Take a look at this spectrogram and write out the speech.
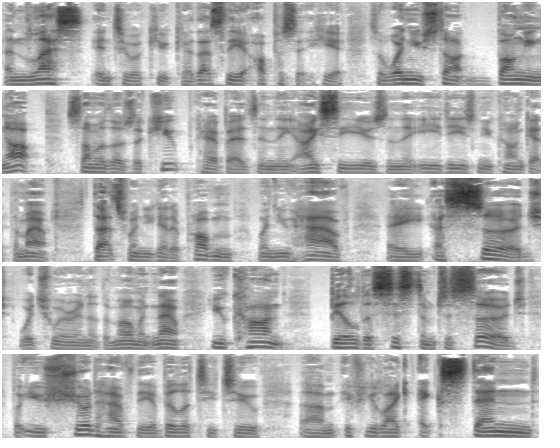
and less into acute care. That's the opposite here. So when you start bunging up some of those acute care beds in the ICUs and the EDs and you can't get them out, that's when you get a problem when you have a, a surge, which we're in at the moment. Now, you can't build a system to surge, but you should have the ability to, um, if you like, extend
